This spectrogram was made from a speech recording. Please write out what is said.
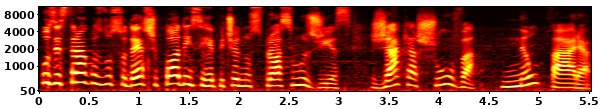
Os estragos no Sudeste podem se repetir nos próximos dias, já que a chuva não para.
